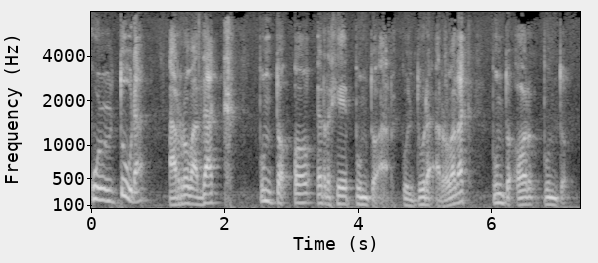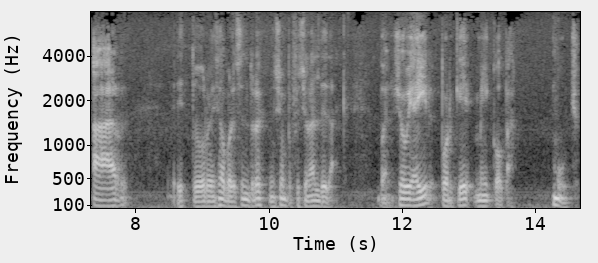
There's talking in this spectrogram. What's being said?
cultura.dac.org.ar cultura.dac.org.ar esto organizado por el Centro de Extensión Profesional de DAC. Bueno, yo voy a ir porque me copa, mucho,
